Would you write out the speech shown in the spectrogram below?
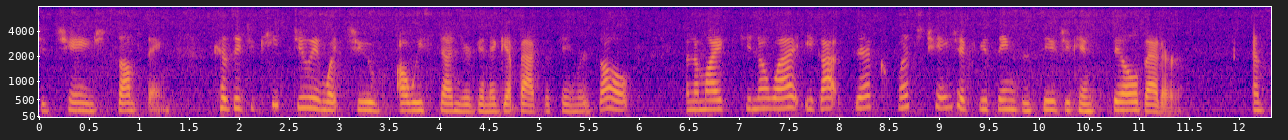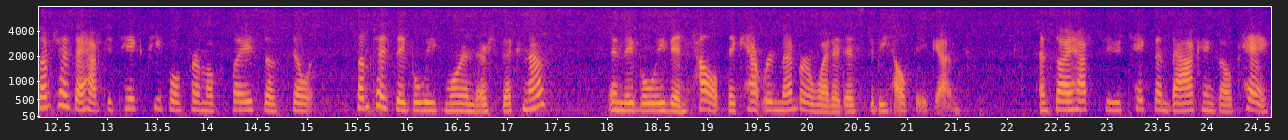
to change something. Because if you keep doing what you've always done, you're going to get back the same results. And I'm like, you know what? You got sick. Let's change a few things and see if you can feel better. And sometimes I have to take people from a place of feeling, sometimes they believe more in their sickness than they believe in health. They can't remember what it is to be healthy again. And so I have to take them back and go, okay,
